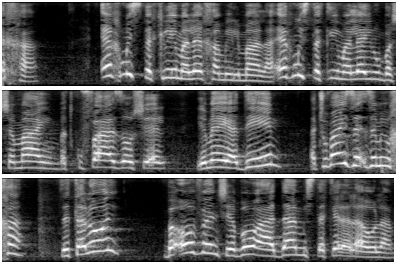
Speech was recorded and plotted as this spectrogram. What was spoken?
לך, איך מסתכלים עליך מלמעלה? איך מסתכלים עלינו בשמיים בתקופה הזו של ימי הדין? התשובה היא, זה, זה ממך. זה תלוי באופן שבו האדם מסתכל על העולם.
